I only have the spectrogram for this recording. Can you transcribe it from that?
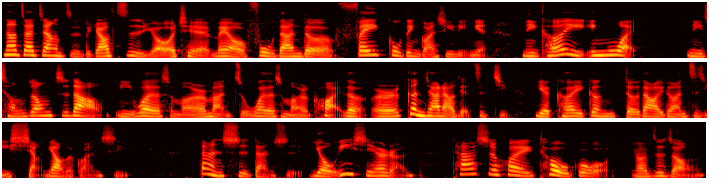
那在这样子比较自由而且没有负担的非固定关系里面，你可以因为你从中知道你为了什么而满足，为了什么而快乐，而更加了解自己，也可以更得到一段自己想要的关系。但是，但是有一些人，他是会透过呃这种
